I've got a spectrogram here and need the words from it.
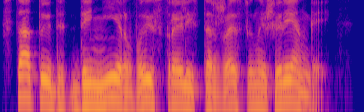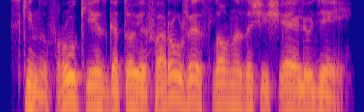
Статуи Денир выстроились торжественной шеренгой, скинув руки и изготовив оружие, словно защищая людей.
